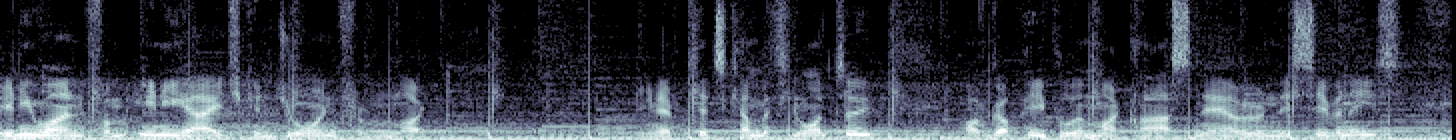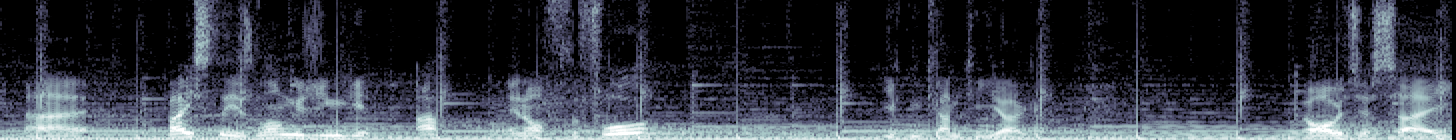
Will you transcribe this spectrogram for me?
anyone from any age can join from like, you can have kids come if you want to. I've got people in my class now who are in their 70s. Uh, basically, as long as you can get up and off the floor, you can come to yoga. I would just say,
